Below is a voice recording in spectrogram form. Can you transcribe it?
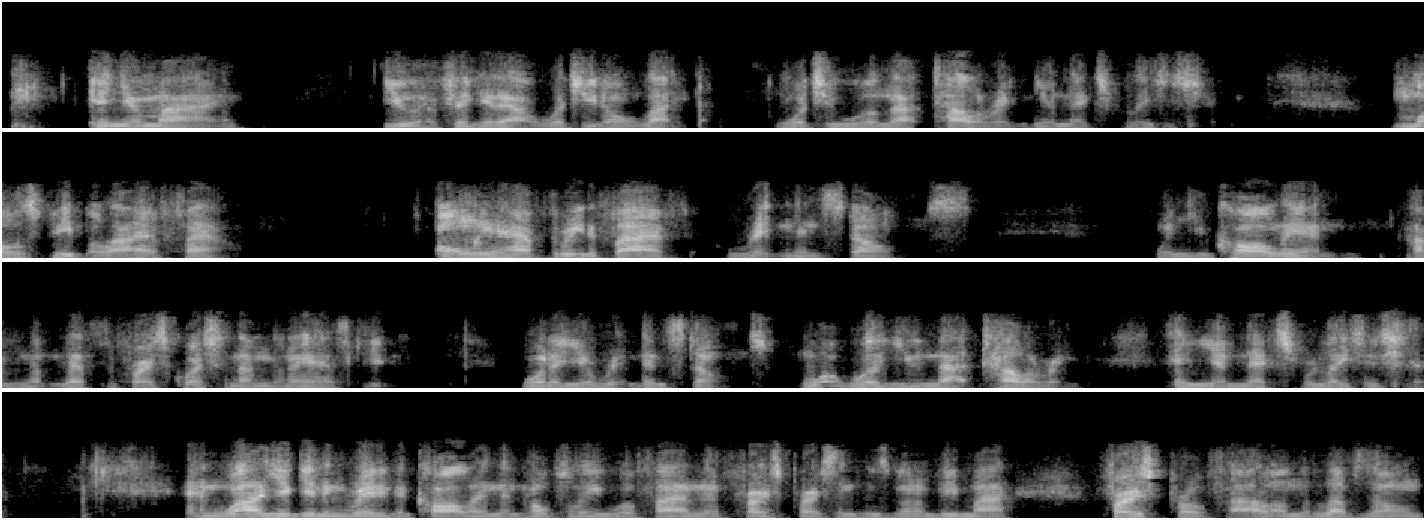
in your mind, you have figured out what you don't like, what you will not tolerate in your next relationship. Most people I have found only have three to five written in stones. When you call in, I'm, that's the first question I'm going to ask you. What are your written in stones? What will you not tolerate in your next relationship? And while you're getting ready to call in, and hopefully we'll find the first person who's going to be my first profile on the Love Zone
